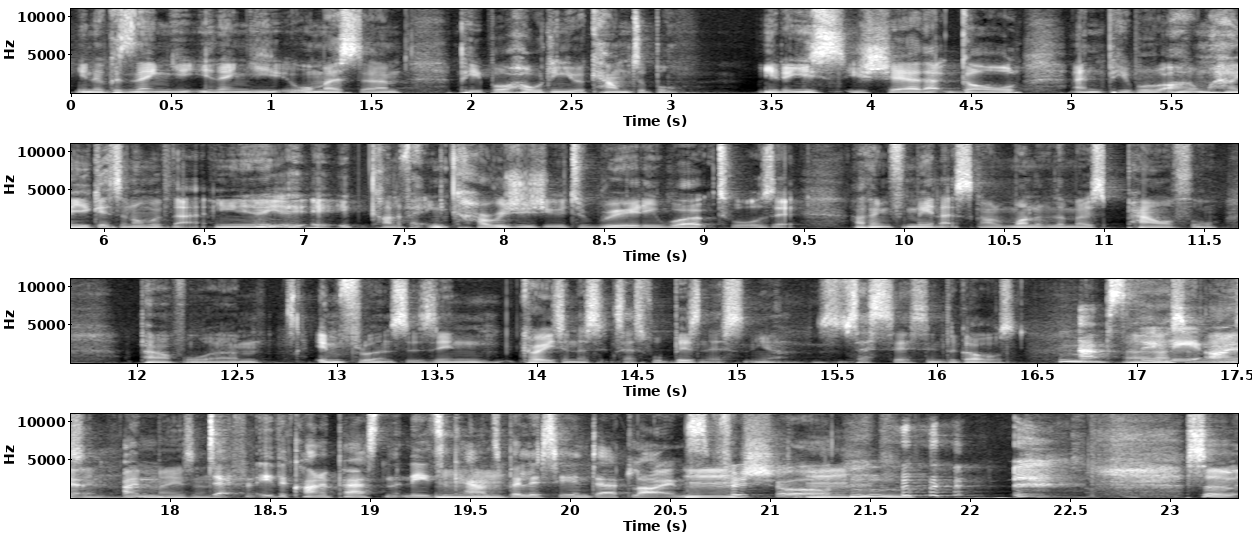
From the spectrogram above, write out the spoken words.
You know, because then you then you almost um, people are holding you accountable you know you, you share that goal and people oh, how are you getting on with that you know mm. it, it, kind of encourages you to really work towards it i think for me that's kind of one of the most powerful powerful um, influences in creating a successful business you know setting the goals mm. absolutely uh, amazing. I, am amazing. definitely the kind of person that needs mm. accountability mm. and deadlines mm. for sure mm. So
